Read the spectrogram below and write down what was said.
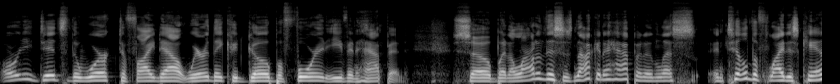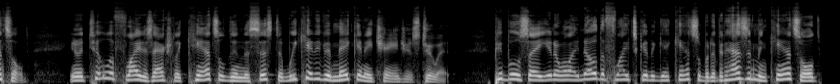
already did the work to find out where they could go before it even happened. So, but a lot of this is not going to happen unless until the flight is canceled. You know, until the flight is actually canceled in the system, we can't even make any changes to it. People say, you know, well, I know the flight's going to get canceled, but if it hasn't been canceled,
